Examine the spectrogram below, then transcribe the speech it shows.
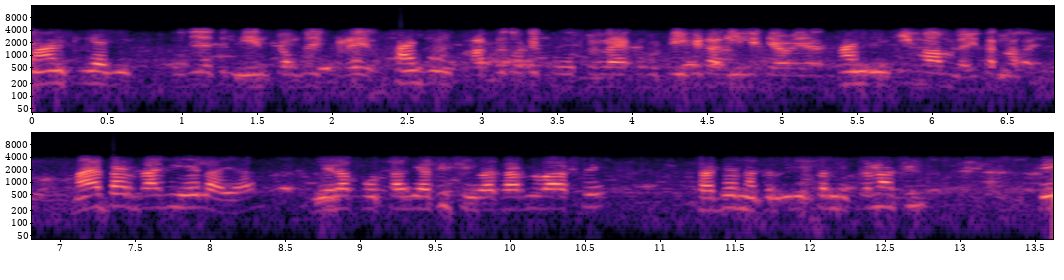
ਮਾਨਕੀਆ ਜੀ। ਤੁਸੀਂ ਅੱਜ ਮੇਨ ਚੌਂਕ ਤੇ ਖੜੇ ਹੋ। ਹਾਂਜੀ। ਅੱਜ ਤੁਹਾਡੇ ਪੋਸਟਰ ਹੈ ਕਬੱਡੀ ਖਿਡਾਰੀ ਲਿਖਿਆ ਹੋਇਆ। ਹਾਂਜੀ। ਕੀ ਮਾਮਲਾ ਹੈ ਧਰਨਾ ਲਾਇਆ? ਮੈਂ ਧਰਨਾ ਜੀ ਇਹ ਲਾਇਆ ਮੇਰਾ ਪੋਤਾ ਗਿਆ ਸੀ ਸੇਵਾ ਕਰਨ ਵਾਸਤੇ। ਸਾਡੇ ਨਗਰ ਕੀਰਤਨ ਨਿਕਲਣਾ ਸੀ ਤੇ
